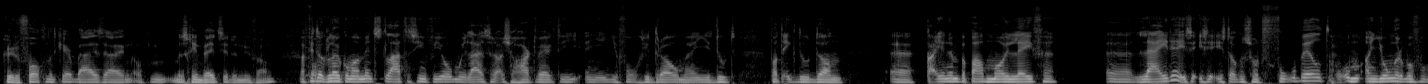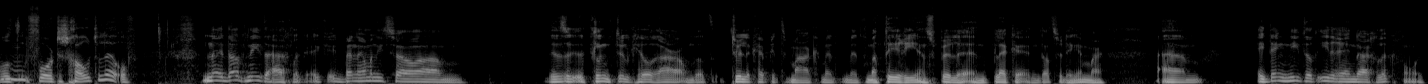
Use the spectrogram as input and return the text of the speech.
kun je er volgende keer bij zijn... of misschien weet je er nu van. Maar vind je het ook leuk om aan mensen te laten zien van... joh, moet je luisteren, als je hard werkt en je, volgt je dromen... en je doet wat ik doe, dan eh, kan je een bepaald mooi leven eh, leiden? Is, is, is het ook een soort voorbeeld om aan jongeren bijvoorbeeld Hmm. voor te schotelen? Of, Nee, dat niet eigenlijk. Ik, ik ben helemaal niet zo. ehm, dit klinkt natuurlijk heel raar, omdat natuurlijk heb je te maken met, met materie en spullen en plekken en dat soort dingen. Maar ehm, ik denk niet dat iedereen daar gelukkig van wordt.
